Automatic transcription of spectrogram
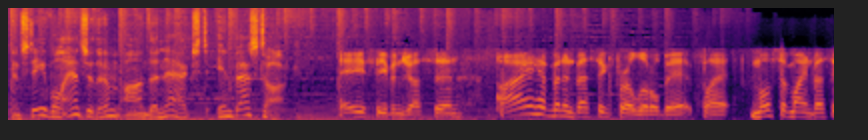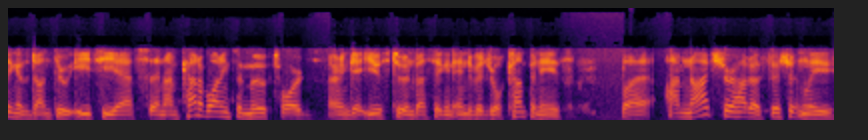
and Steve will answer them on the next Invest Talk. Hey, Steve and Justin. I have been investing for a little bit, but most of my investing is done through ETFs, and I'm kind of wanting to move towards and get used to investing in individual companies. But I'm not sure how to efficiently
